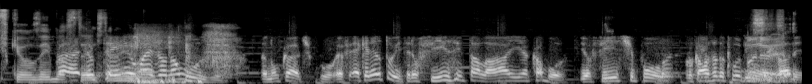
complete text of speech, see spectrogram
porque eu usei Ah, eu bastante tenho, também. mas eu não uso. Eu nunca, tipo, eu- é que nem o Twitter, eu fiz e tá lá e acabou. E eu fiz, tipo, por causa do clubinho, Mano, eu- sabe?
